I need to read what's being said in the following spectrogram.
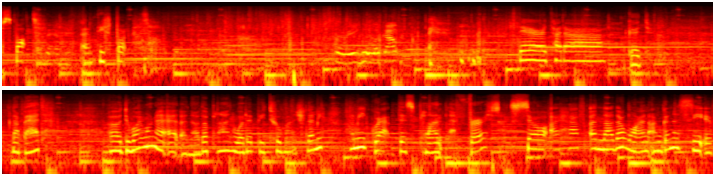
spot, empty spot. It's a really good workout. There, ta-da! Good. Not bad. Uh, do I want to add another plant? Would it be too much? Let me let me grab this plant first. So I have another one. I'm gonna see if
